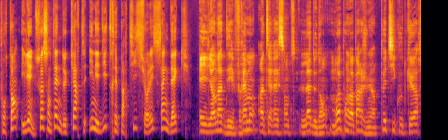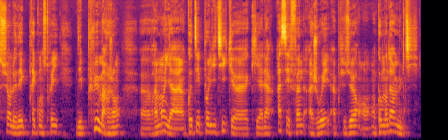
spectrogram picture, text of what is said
Pourtant, il y a une soixantaine de cartes inédites réparties sur les 5 decks. Et il y en a des vraiment intéressantes là-dedans. Moi, pour ma part, j'ai eu un petit coup de cœur sur le deck préconstruit des plus margents. Euh, vraiment, il y a un côté politique euh, qui a l'air assez fun à jouer à plusieurs en, commandeur multi.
